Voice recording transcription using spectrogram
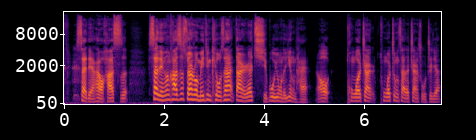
赛点还有哈斯，赛点跟哈斯虽然说没进 Q 三，但是人家起步用的硬胎，然后通过战通过正赛的战术直接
